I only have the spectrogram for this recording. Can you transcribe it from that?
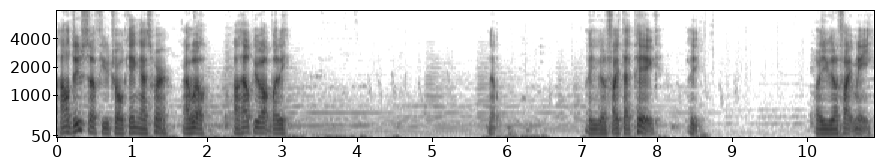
I'll do so for you, Troll King, I swear. I will. I'll help you out, buddy. No. Are you gonna fight that pig? Are you, gonna fight me?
